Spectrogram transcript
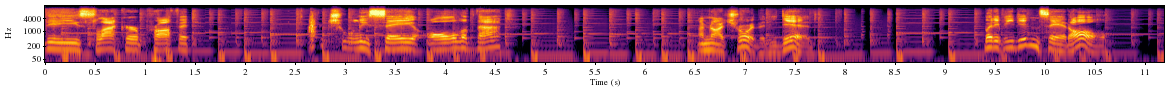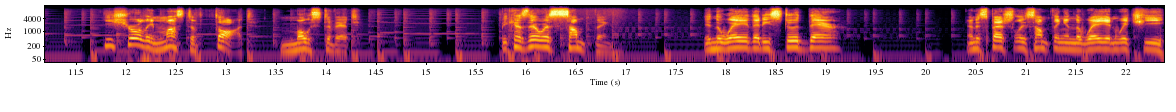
the slacker prophet actually say all of that? I'm not sure that he did. But if he didn't say it all, he surely must have thought most of it. Because there was something in the way that he stood there, and especially something in the way in which he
